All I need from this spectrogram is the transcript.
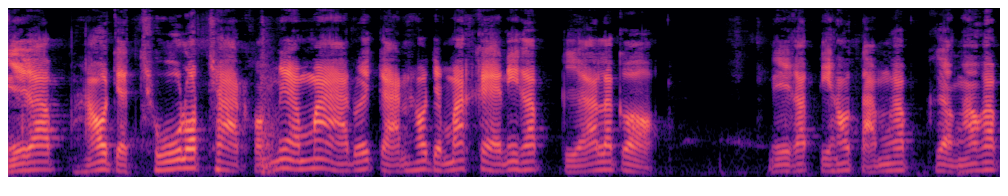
นี่ครับเราจะชูรสชาติของเนื้อม้าโดยการเราจะมักแค่นี้ครับ เกลือแล้วก็ นี่ครับที่เราตำครับ เครื่องเราครับ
